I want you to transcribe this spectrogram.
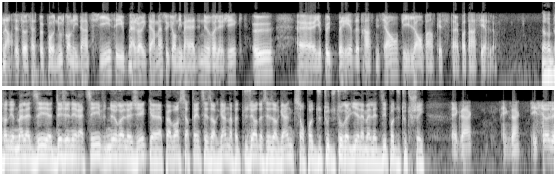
Non, c'est ça, ça se peut pas. Nous, ce qu'on a identifié, c'est majoritairement ceux qui ont des maladies neurologiques. Eux, euh, il y a peu de risque de transmission, puis là, on pense que c'est un potentiel. Là. Représente qu'il y a une maladie euh, dégénérative, neurologique. Euh, elle peut avoir certains de ses organes, en fait plusieurs de ses organes qui sont pas du tout, du tout reliés à la maladie, pas du tout touchés. Exact. exact. Et ça, là,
